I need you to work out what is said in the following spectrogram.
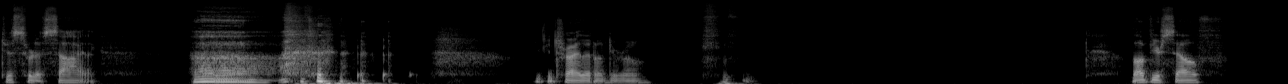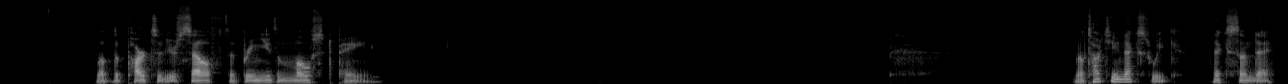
just sort of sigh like ah. you can try that on your own. Love yourself. Love the parts of yourself that bring you the most pain. And I'll talk to you next week, next Sunday,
